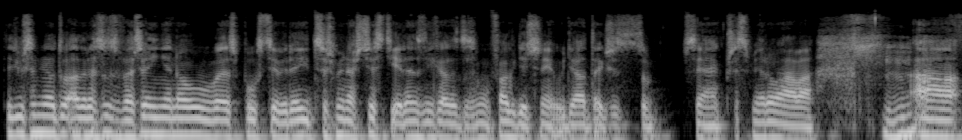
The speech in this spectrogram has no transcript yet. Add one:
Teď už jsem měl tu adresu zveřejněnou ve spoustě videí, což mi naštěstí jeden z nich, a to jsem mu fakt vděčný udělal, takže to se nějak přesměrovává. Mm-hmm. A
